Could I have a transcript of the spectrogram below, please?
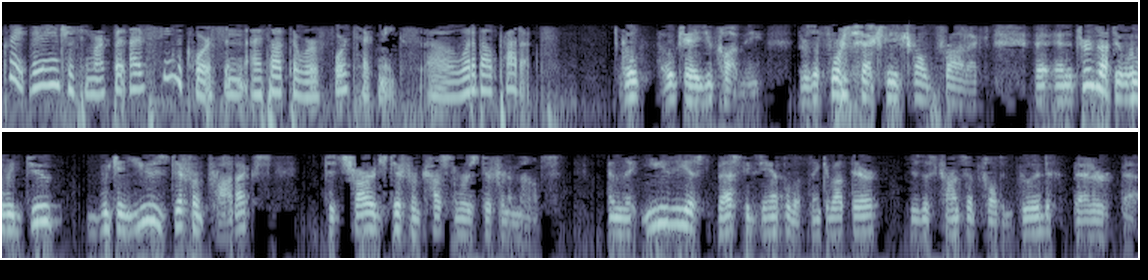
Great, very interesting, Mark. But I've seen the course, and I thought there were four techniques. Uh, what about products? Oh, okay, you caught me. There's a fourth technique called product, and it turns out that when we do, we can use different products to charge different customers different amounts. And the easiest, best example to think about there is this concept called good, better, best,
